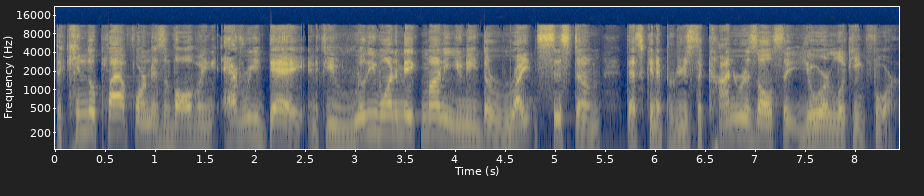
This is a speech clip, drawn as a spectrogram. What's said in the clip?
The Kindle platform is evolving every day and if you really want to make money you need the right system that's going to produce the kind of results that you're looking for.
